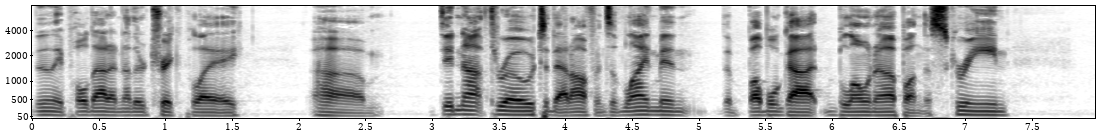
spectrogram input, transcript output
Then they pulled out another trick play. Um, did not throw to that offensive lineman. The bubble got blown up on the screen.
